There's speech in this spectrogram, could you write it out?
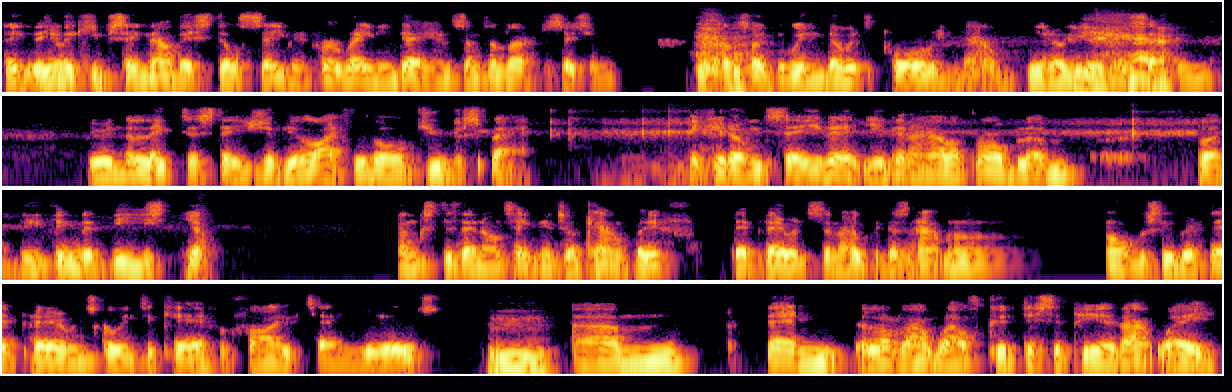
they, you know, they keep saying now they're still saving for a rainy day. And sometimes I have to say to them, look outside the window, it's pouring down. You know, you're, yeah. in the second, you're in the later stages of your life with all due respect. If you don't save it, you're going to have a problem. But the thing that these youngsters then aren't taking into account, but if their parents, and I hope it doesn't happen obviously, but if their parents go into care for five, ten years, mm. um, then a lot of that wealth could disappear that way.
